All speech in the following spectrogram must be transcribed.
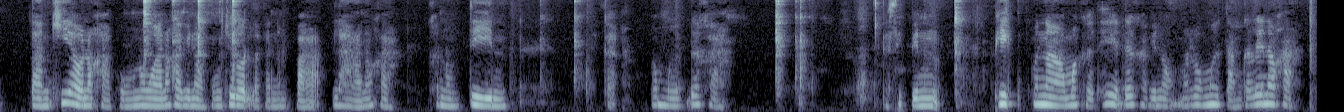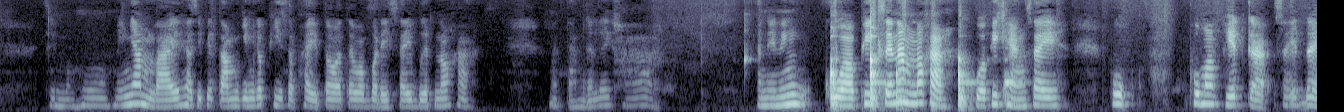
ำตาลเคี่ยวเนาะค่ะผงนัวเนาะค่ะพี่น้องผงชูรสแล้วก็น้ำปลาลาเนาะค่ะ ขนมจีนแล้วก็ปลาหมึกด้อค่ะก็สิเป็นพริกมะนาวมะเขือเทศด้อค่ะพี่น้องมาลงมือตำกันเลยเนาะค่ะเส้นบางฮวงไม่ย่ำหลายค่ะสิไปตำกินกับพี่สะใภ้ต่อแต่ว่าบ่ได้ใส่เบิดเนาะค่ะ มาตำกันเลยค่ะ อันนี้นิ่งขัวพริกใส่น้ำเนาะค่ะขัวพริกแห้งใส่ผู้ผู้มักเผ็ดกะใส่ได้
